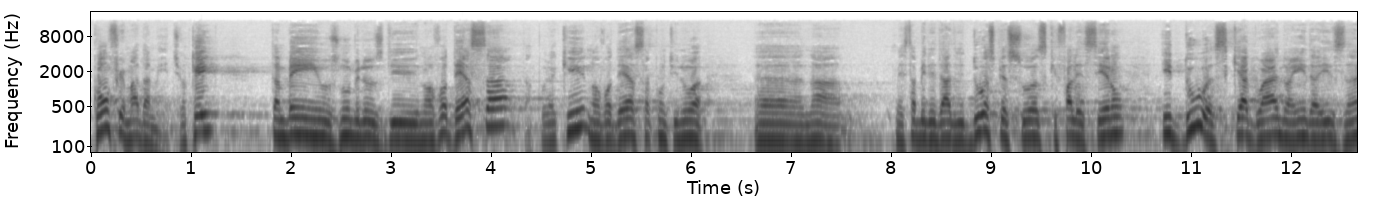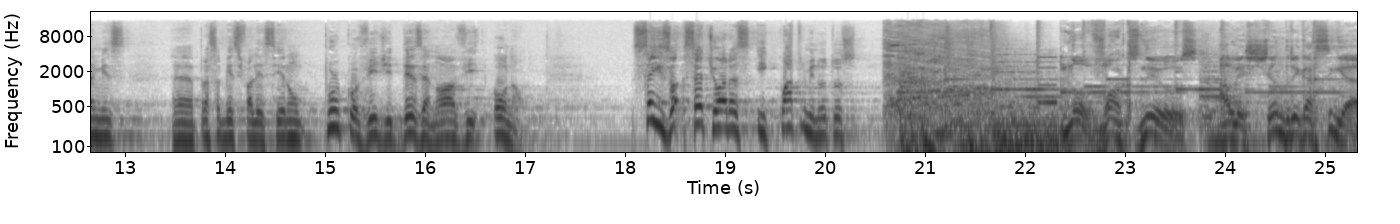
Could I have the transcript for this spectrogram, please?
confirmadamente, ok? Também os números de Nova Odessa, está por aqui. Nova Odessa continua uh, na, na estabilidade de duas pessoas que faleceram e duas que aguardam ainda exames uh, para saber se faleceram por Covid-19 ou não. Seis, sete horas e quatro minutos. No Vox News, Alexandre Garcia.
